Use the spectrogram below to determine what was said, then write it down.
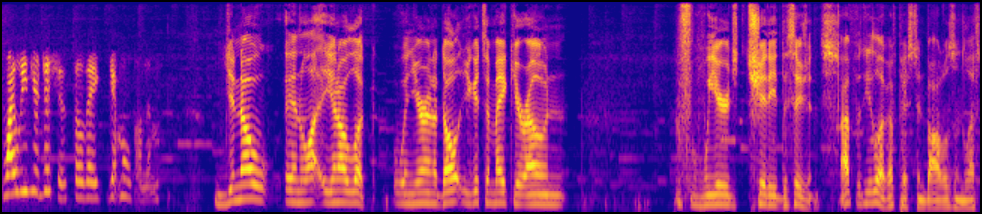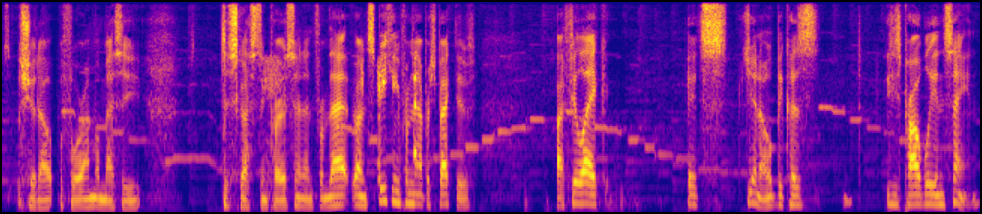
Why leave your dishes so they get mold on them? You know, in li- you know, look, when you're an adult, you get to make your own weird, shitty decisions. I've you look, I've pissed in bottles and left shit out before. I'm a messy disgusting person, and from that, and speaking from that perspective, I feel like it's you know because he's probably insane,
